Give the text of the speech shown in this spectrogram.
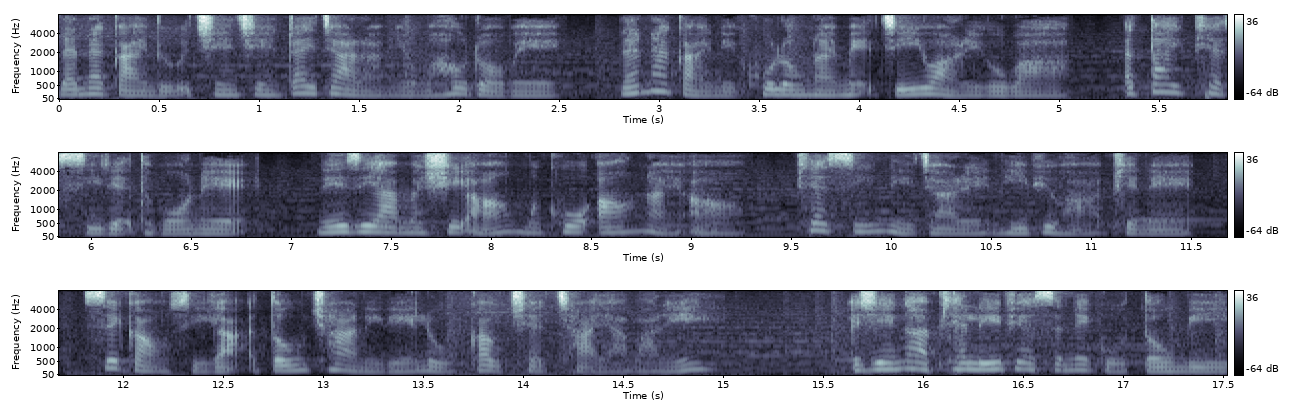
လက်နက်ကင်သူအချင်းချင်းတိုက်ကြတာမျိုးမဟုတ်တော့ပဲလက်နက်ကင်တွေခိုးလုံနိုင်မဲ့ကြေးရွာတွေကိုပါအတိုက်ဖြက်စီးတဲ့သဘောနဲ့နေစရာမရှိအောင်မခိုးအောင်နိုင်အောင်ဖြက်စီးနေကြတဲ့နေဖြူဟာအဖြစ်နဲ့ စစ်ကောင်စီကအတုံးချနေတယ်လို့ကောက်ချက်ချရပါတယ်။အရင်ကဖြက်လေးဖြက်စနစ်ကိုသုံးပြီး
